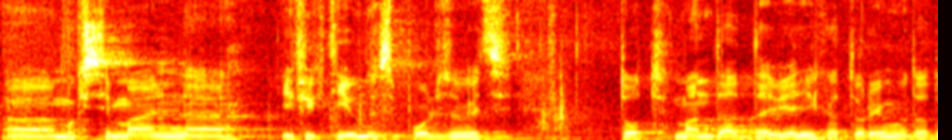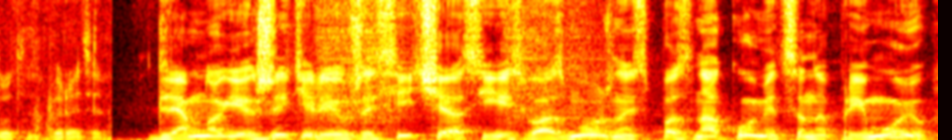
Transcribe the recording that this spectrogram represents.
э, максимально эффективно использовать тот мандат доверия, который ему дадут избиратели. Для многих жителей уже сейчас есть возможность познакомиться напрямую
